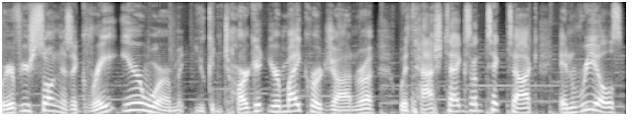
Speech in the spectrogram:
where if your song has a great earworm, you can target your micro genre with hashtags on TikTok and Reels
